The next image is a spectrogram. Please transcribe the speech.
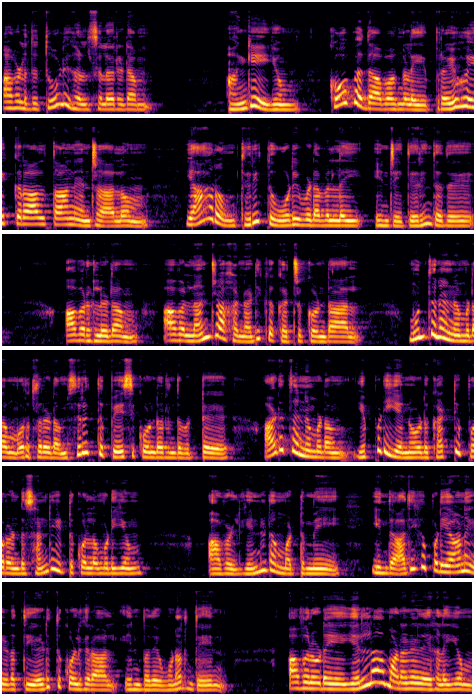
அவளது தோழிகள் சிலரிடம் அங்கேயும் கோபதாபங்களை பிரயோகிக்கிறாள் தான் என்றாலும் யாரும் திரித்து ஓடிவிடவில்லை என்றே தெரிந்தது. அவர்களிடம் அவள் நன்றாக நடிக்க கற்றுக்கொண்டால் முந்தின நிமிடம் ஒருத்தரிடம் சிரித்து பேசி கொண்டிருந்து விட்டு அடுத்த நிமிடம் எப்படி என்னோடு கட்டி புரண்டு சண்டையிட்டு கொள்ள முடியும்? அவள் என்னிடம் மட்டுமே இந்த அதிகப்படியான இடத்தை எடுத்துக்கொள்கிறாள் என்பதை உணர்ந்தேன். அவளுடைய எல்லா மனநிலைகளையும்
